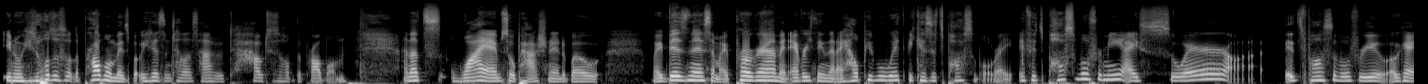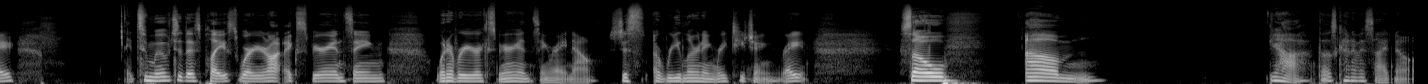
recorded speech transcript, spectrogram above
You know, he told us what the problem is, but he doesn't tell us how to how to solve the problem. And that's why I'm so passionate about my business and my program and everything that I help people with because it's possible, right? If it's possible for me, I swear it's possible for you, okay? To move to this place where you're not experiencing whatever you're experiencing right now. It's just a relearning, reteaching, right? So, um, yeah, that was kind of a side note.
